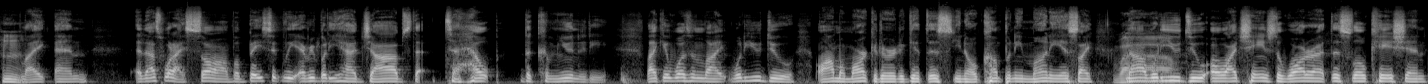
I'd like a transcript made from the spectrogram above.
Hmm. Like and and that's what i saw but basically everybody had jobs that to help the community. Like it wasn't like what do you do? Oh i'm a marketer to get this you know company money. It's like nah what do you do? Oh i change the water at this location.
